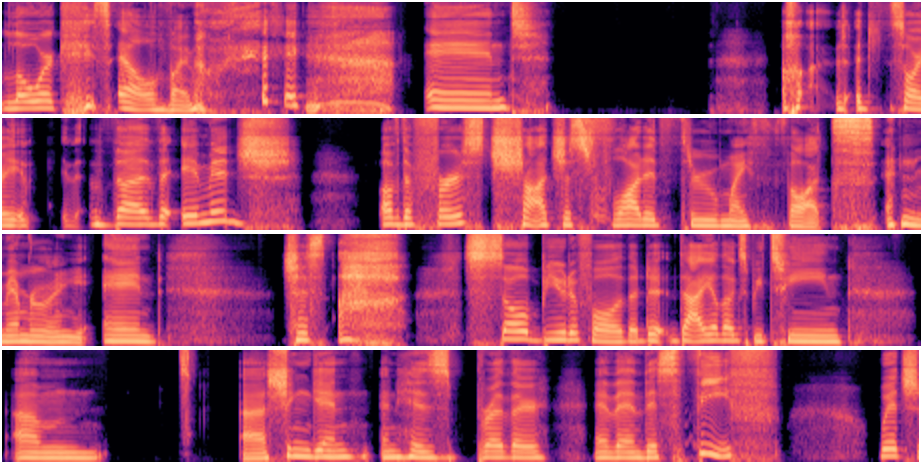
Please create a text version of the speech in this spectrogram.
lowercase l by the way. And uh, sorry the the image of the first shot just flooded through my thoughts and memory and just ah so beautiful the d- dialogues between um uh shingen and his brother and then this thief which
